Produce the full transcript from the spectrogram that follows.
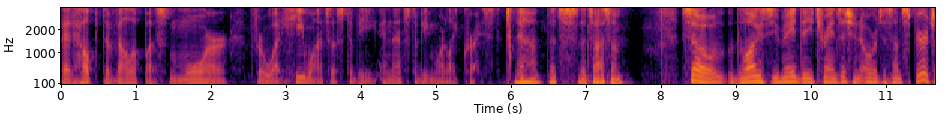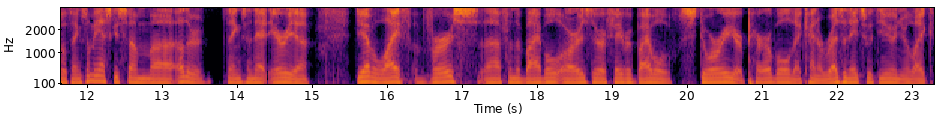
that help develop us more for what He wants us to be, and that's to be more like Christ. Yeah, that's that's awesome. So, as long as you made the transition over to some spiritual things, let me ask you some uh, other things in that area. Do you have a life verse uh, from the Bible, or is there a favorite Bible story or parable that kind of resonates with you, and you're like,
